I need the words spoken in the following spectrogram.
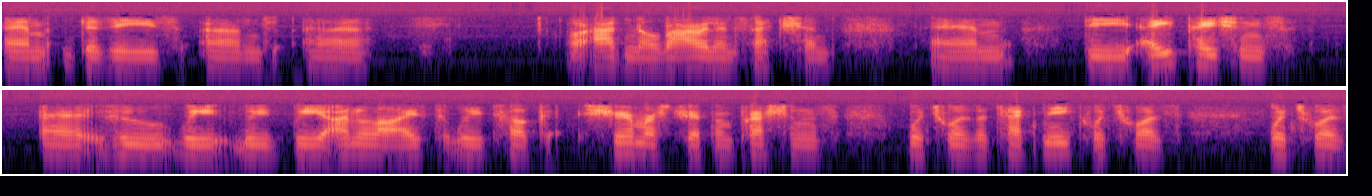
um, disease and uh, or adenoviral infection. Um, the eight patients uh, who we, we, we analysed, we took Schirmer strip impressions, which was a technique which was which was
